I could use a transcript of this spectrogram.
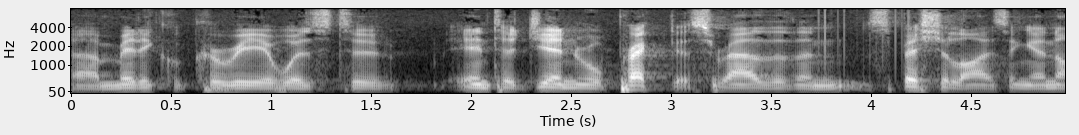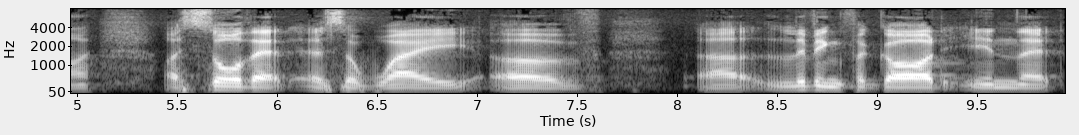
uh, medical career was to enter general practice rather than specialising, and I, I saw that as a way of uh, living for God in that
